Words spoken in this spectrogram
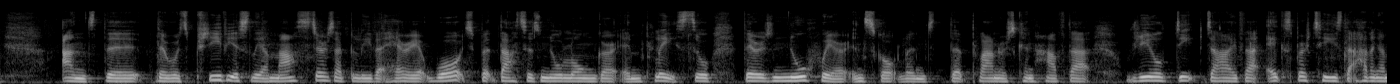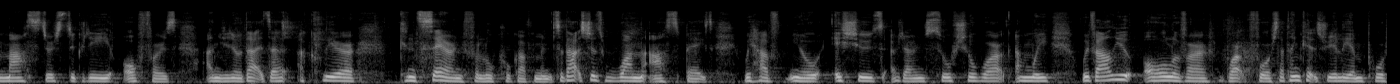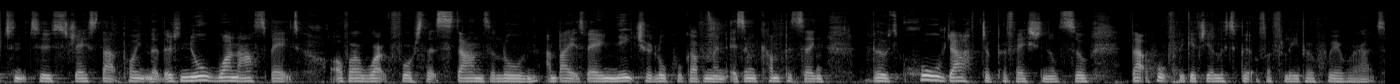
and the there was previously a master's, I believe, at Heriot Watt, but that is no longer in place. So there is nowhere in Scotland that planners can have that real deep dive, that expertise that having a master's degree offers. And you know that is a, a clear concern for local government. So that's just one aspect. We have, you know, issues around social work and we, we value all of our workforce. I think it's really important to stress that point that there's no one aspect of our workforce that stands alone and by its very nature local government is encompassing those whole raft of professionals. So that hopefully gives you a little bit of a flavour of where we're at.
